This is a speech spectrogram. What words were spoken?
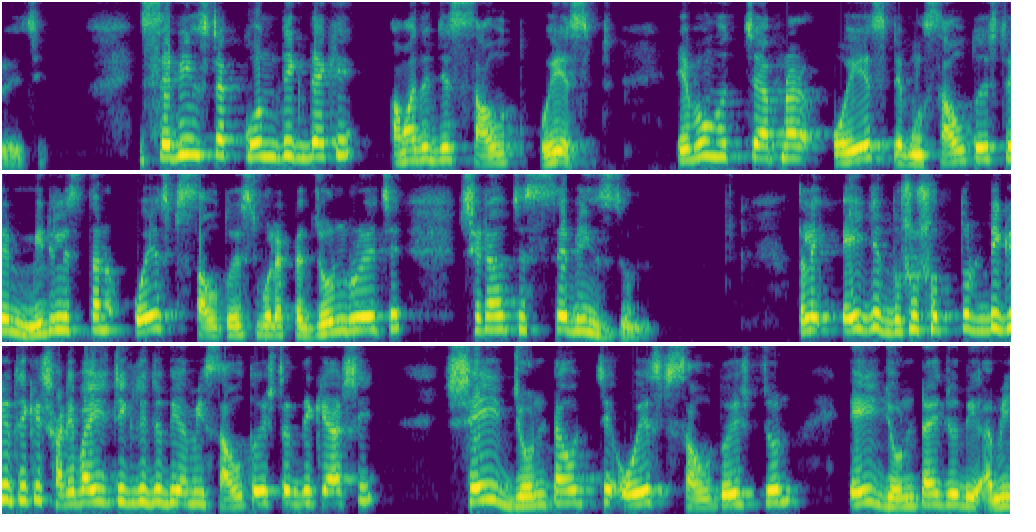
রয়েছে। সেভিংসটা কোন দিক দেখে? আমাদের যে সাউথ ওয়েস্ট এবং হচ্ছে আপনার ওয়েস্ট এবং সাউথ ওয়েস্টের মিডিল স্থান ওয়েস্ট সাউথ ওয়েস্ট বলে একটা জোন রয়েছে, সেটা হচ্ছে সেভিংস জোন তাহলে এই যে দুশো সত্তর ডিগ্রি থেকে সাড়ে বাইশ ডিগ্রি যদি আমি সাউথ ওয়েস্টের দিকে আসি, সেই জোনটা হচ্ছে ওয়েস্ট সাউথ ওয়েস্ট জোন এই জোনটায় যদি আমি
